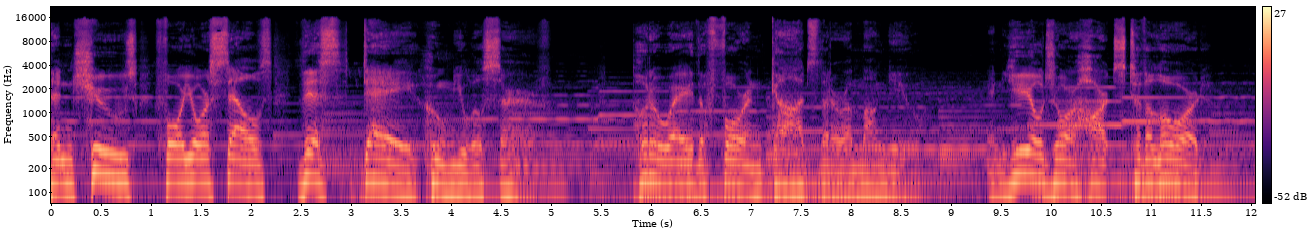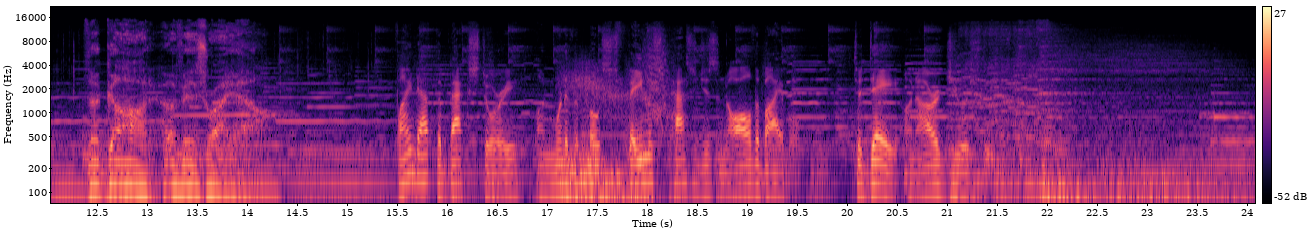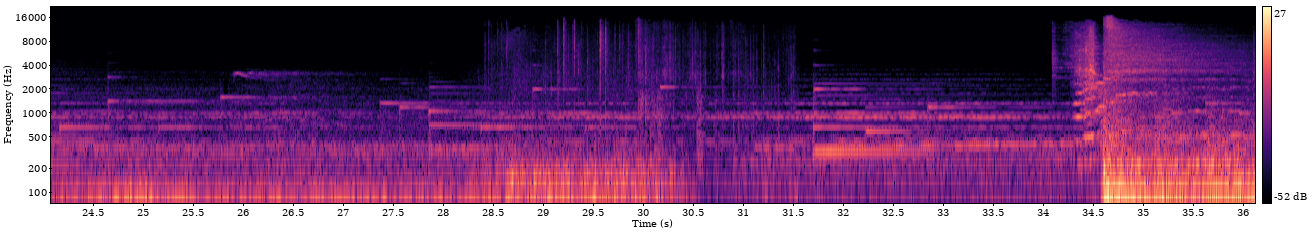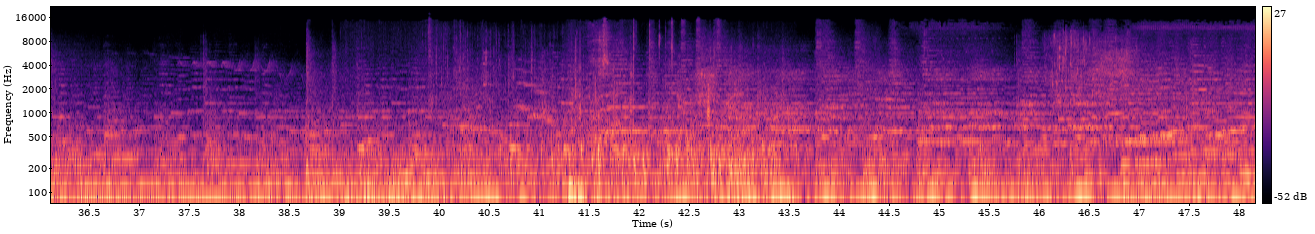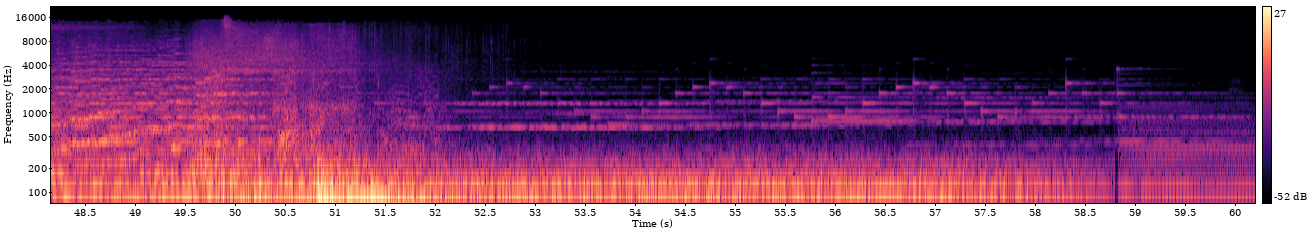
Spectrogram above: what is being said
Then choose for yourselves this day whom you will serve. Put away the foreign gods that are among you, and yield your hearts to the Lord, the God of Israel. Find out the backstory on one of the most famous passages in all the Bible today on Our Jewish Week.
